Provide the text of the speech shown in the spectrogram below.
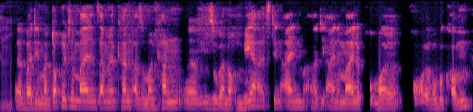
mhm. äh, bei denen man doppelte Meilen sammeln kann. Also man kann äh, sogar noch mehr als den einen, äh, die eine Meile pro, Mal, pro Euro bekommen.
